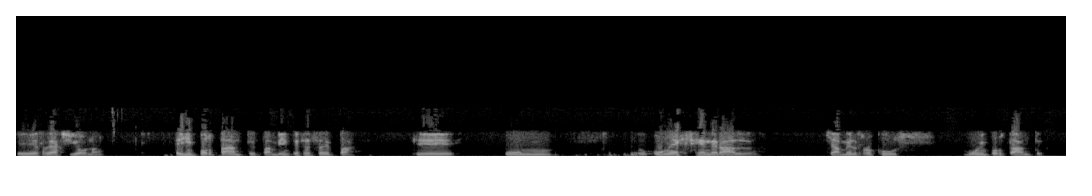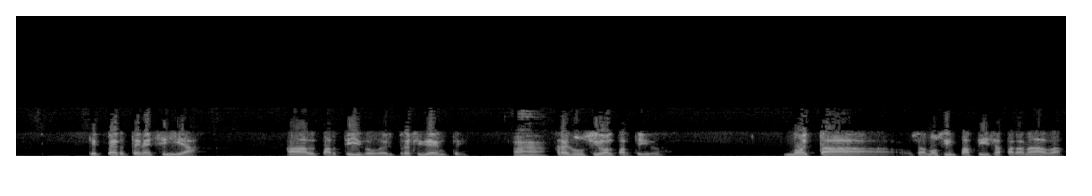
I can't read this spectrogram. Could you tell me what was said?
eh, reaccionan. Es importante también que se sepa que un, un ex general, Jamel Rocus, muy importante, que pertenecía al partido del presidente, renunció al partido. No está, o sea, no simpatiza para nada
